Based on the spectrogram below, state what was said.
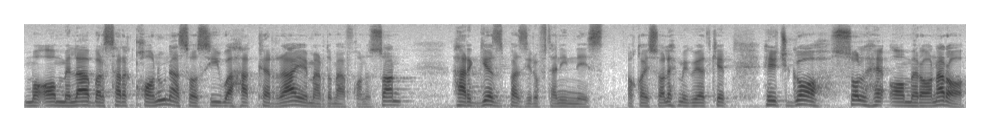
معامله بر سر قانون اساسی و حق رأی مردم افغانستان هرگز پذیرفتنی نیست. آقای صالح می‌گوید که هیچگاه صلح آمرانه را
